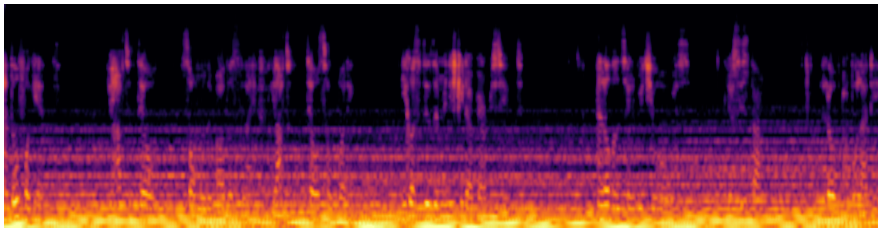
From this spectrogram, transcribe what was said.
And don't forget, you have to tell someone about this life. You have to tell somebody. Because it is the ministry that we have received. I love and celebrate you always. Your sister, love Abolade.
